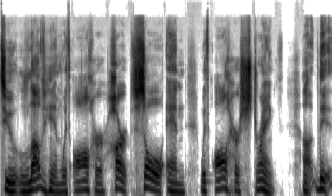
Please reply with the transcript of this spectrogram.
to love him with all her heart, soul, and with all her strength. Uh, the,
